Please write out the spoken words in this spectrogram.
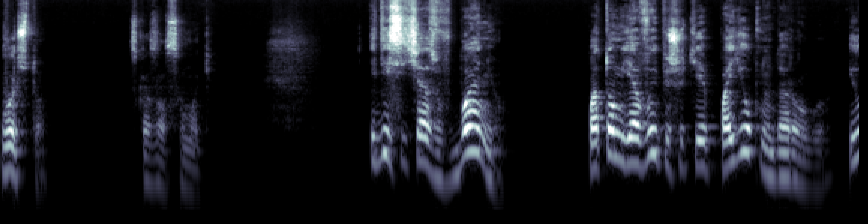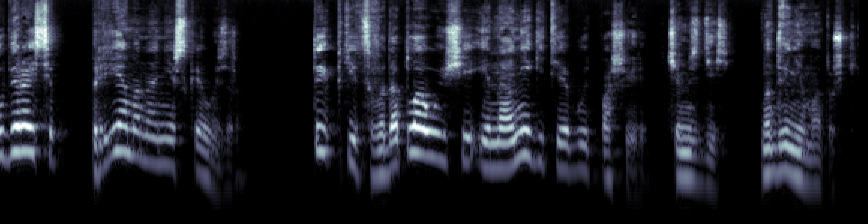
Вот что, сказал Самокин. Иди сейчас в баню Потом я выпишу тебе паёк на дорогу и убирайся прямо на Онежское озеро. Ты птица водоплавающая, и на Онеге тебе будет пошире, чем здесь, на Двине матушки.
